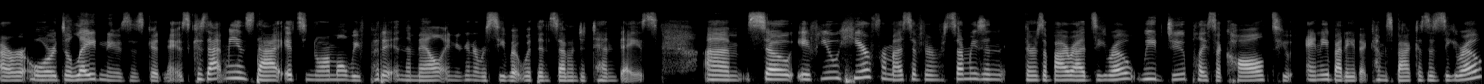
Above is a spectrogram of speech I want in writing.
Or, mm-hmm. or delayed news is good news because that means that it's normal. We've put it in the mail and you're going to receive it within seven to 10 days. Um, so if you hear from us, if for some reason there's a BI-RAD zero, we do place a call to anybody that comes back as a zero.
